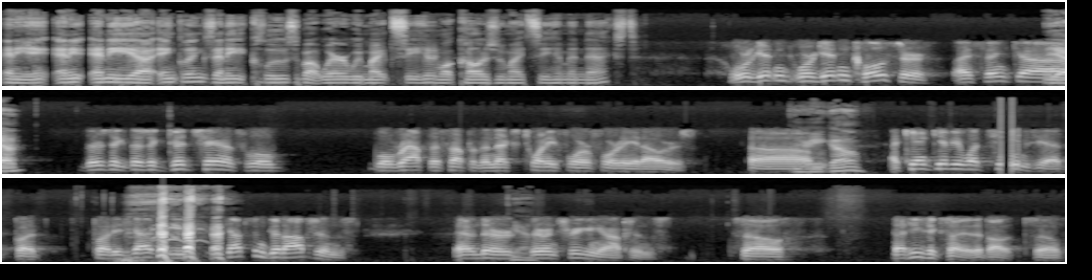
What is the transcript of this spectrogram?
any any any uh, inklings? Any clues about where we might see him? What colors we might see him in next? We're getting we're getting closer. I think. Uh, yeah. There's a there's a good chance we'll we'll wrap this up in the next 24 or 48 hours. Um, there you go. I can't give you what teams yet, but but he's got he's, he's got some good options, and they're yeah. they're intriguing options. So that he's excited about. So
